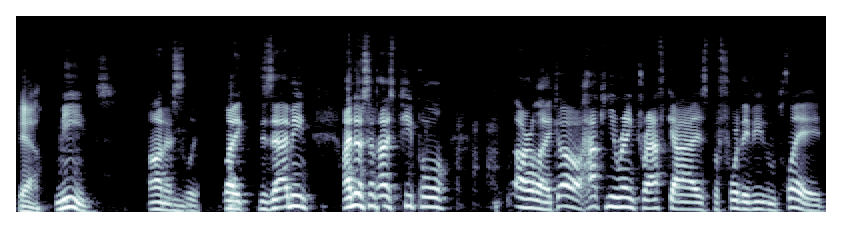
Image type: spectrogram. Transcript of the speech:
Yeah. means, honestly. Mm. Like, does that? I mean, I know sometimes people are like, "Oh, how can you rank draft guys before they've even played?"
